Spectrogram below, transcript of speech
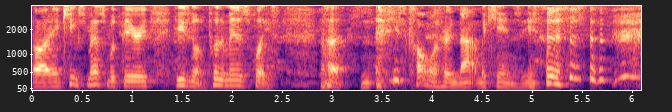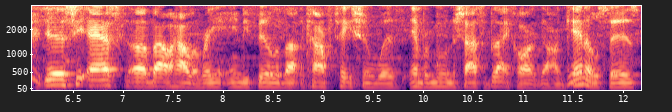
uh, and keeps messing with Theory. He's gonna put him in his place. he's calling her not Mackenzie. yeah, she asked about how LeRae and Indy feel about the confrontation with Ember Moon and Shotzi Blackheart. Gargano says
